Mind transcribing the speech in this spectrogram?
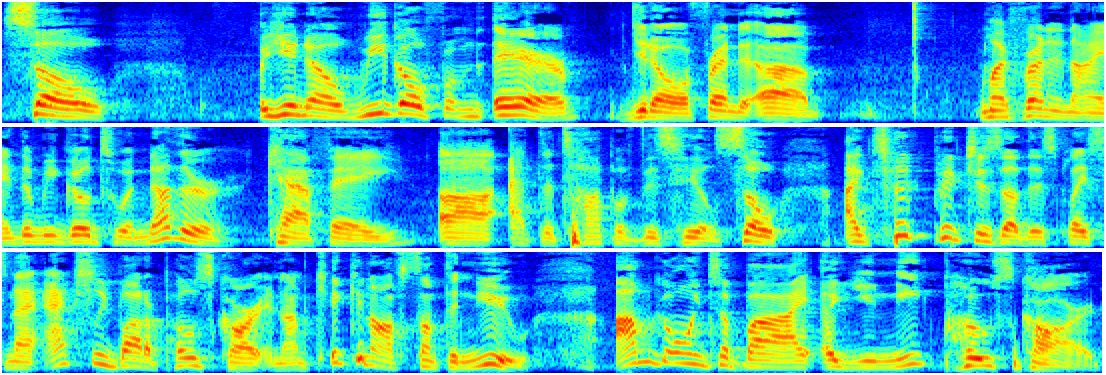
So, you know, we go from there, you know, a friend, uh, my friend and I, and then we go to another cafe uh, at the top of this hill. So I took pictures of this place and I actually bought a postcard and I'm kicking off something new. I'm going to buy a unique postcard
